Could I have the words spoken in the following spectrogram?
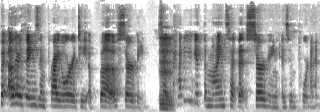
put other things in priority above serving. So, Mm. how do you get the mindset that serving is important?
